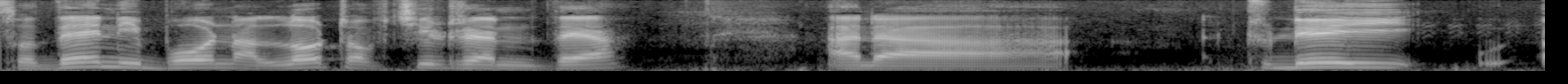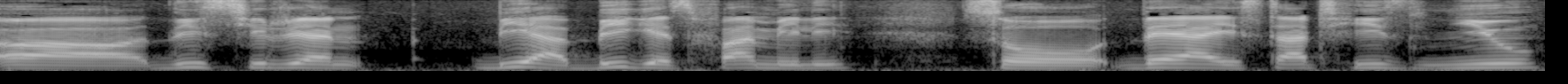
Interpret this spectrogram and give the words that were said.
So then he born a lot of children there, and uh, today uh, these children be our biggest family. So there I start his new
